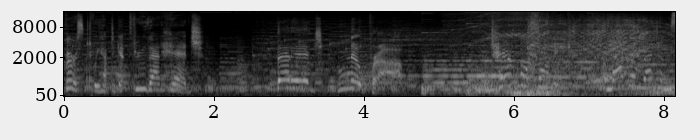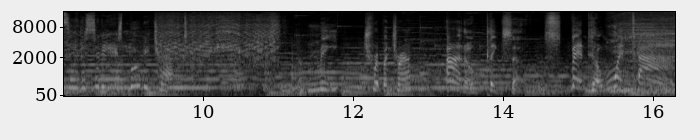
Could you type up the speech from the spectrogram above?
First, we have to get through that hedge. That edge, no prob. The city is booby-trapped. Me, trip a trap? I don't think so. Spin to win time!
